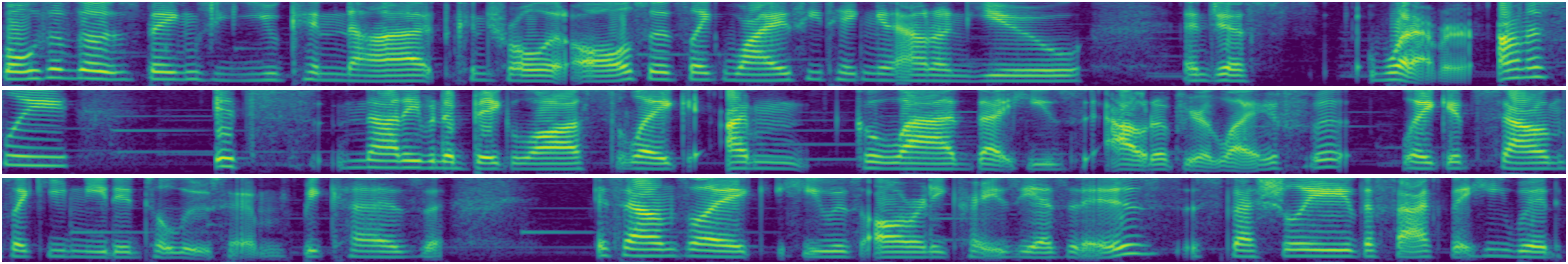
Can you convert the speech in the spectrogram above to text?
both of those things you cannot control at all. So it's like, why is he taking it out on you and just whatever? Honestly, it's not even a big loss. Like, I'm glad that he's out of your life. Like, it sounds like you needed to lose him because it sounds like he was already crazy as it is, especially the fact that he would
